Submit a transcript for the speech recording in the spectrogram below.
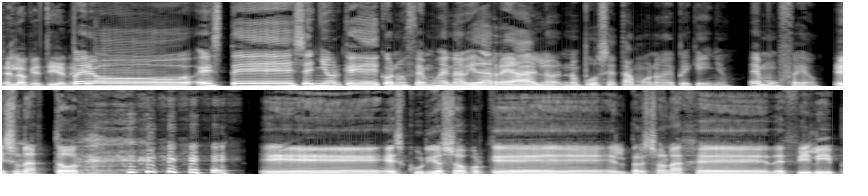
Es lo que tiene. Pero este señor que conocemos en la vida real no, no pudo ser tan mono de pequeño. Es muy feo. Es un actor. Eh, es curioso porque el personaje de Philip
